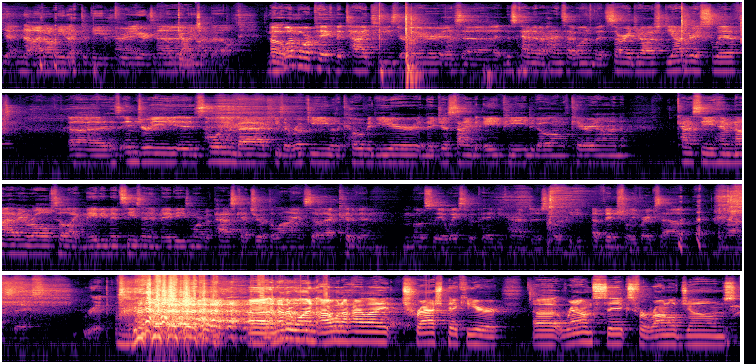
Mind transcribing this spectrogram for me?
Yeah, no, I don't need him to be three Alright, years ago. um, Le'Veon Gotcha. Bell. And then Oh. one more pick that Ty teased earlier is uh, this is kind of another hindsight one, but sorry, Josh. D'Andre Swift. Uh, his injury is holding him back. He's a rookie with a COVID year, and they just signed AP to go along with Kerryon. Kind of see him not having a role till like maybe midseason, and maybe he's more of a pass catcher with the Lions. So that could have been mostly a waste of a pick. You kind of have to just hope he eventually breaks out in round six. Rip. Uh, another one I want to highlight trash pick here. Uh, round six for Ronald Jones.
